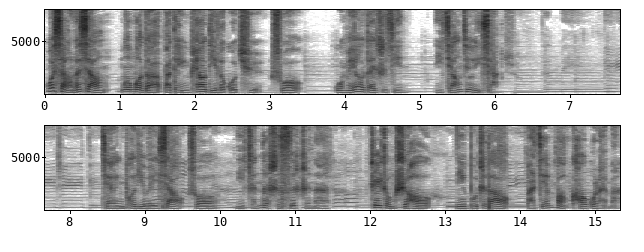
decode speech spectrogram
我想了想，默默的把电影票递了过去，说：“我没有带纸巾，你将就一下。”蒋英破涕为笑说：“你真的是死直男，这种时候你不知道把肩膀靠过来吗？”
